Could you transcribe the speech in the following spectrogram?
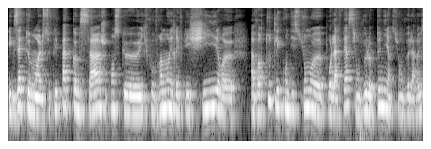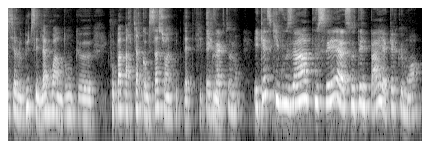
Exactement, elle ne se fait pas comme ça. Je pense qu'il faut vraiment y réfléchir, avoir toutes les conditions pour la faire si on veut l'obtenir, si on veut la réussir. Le but, c'est de l'avoir. Donc, faut pas partir comme ça sur un coup de tête, effectivement. Exactement. Et qu'est-ce qui vous a poussé à sauter le pas il y a quelques mois?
